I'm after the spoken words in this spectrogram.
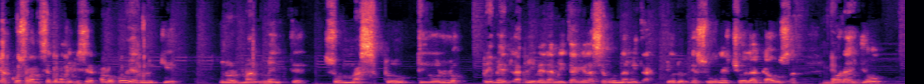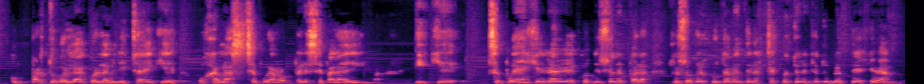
las cosas van siendo más difíciles para los gobiernos y que normalmente son más productivos los primer, la primera mitad que la segunda mitad. Yo creo que eso es un hecho de la causa. Ahora yo comparto con la, con la ministra de que ojalá se pueda romper ese paradigma y que se puedan generar condiciones para resolver justamente las tres cuestiones que tú planteas, Gerardo.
